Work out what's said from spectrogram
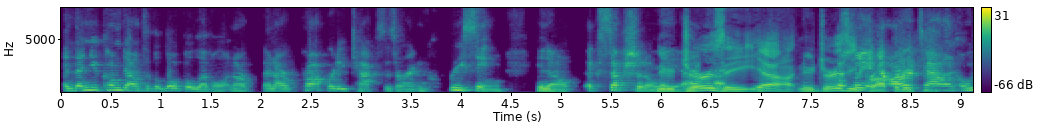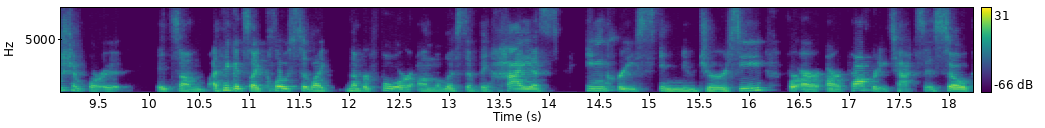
and then you come down to the local level and our and our property taxes are increasing you know exceptionally new at- at- jersey yeah new jersey in property our town, Oceanport. It, it's um, I think it's like close to like number four on the list of the highest increase in New Jersey for our our property taxes. So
